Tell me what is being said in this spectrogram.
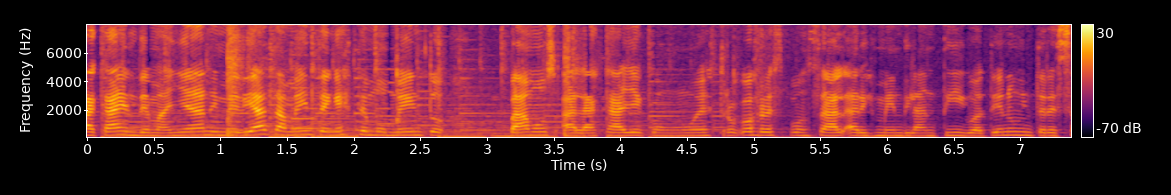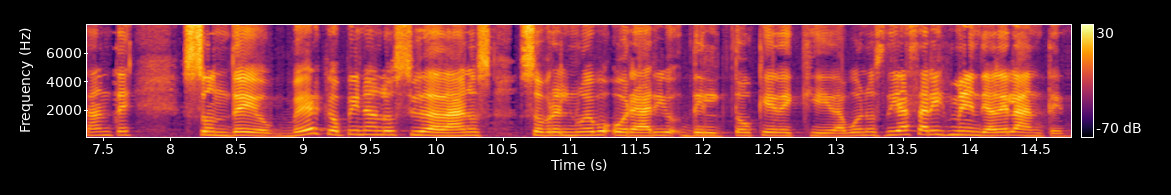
Acá en De Mañana, inmediatamente en este momento vamos a la calle con nuestro corresponsal Arismendi la Antigua. Tiene un interesante sondeo, ver qué opinan los ciudadanos sobre el nuevo horario del toque de queda. Buenos días Arismendi, adelante.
